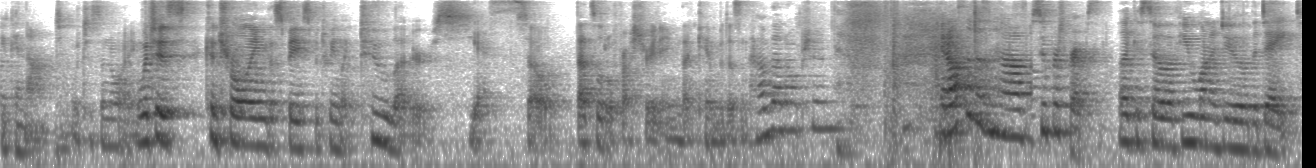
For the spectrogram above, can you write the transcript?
you cannot. which is annoying. Which is controlling the space between like two letters. Yes. So that's a little frustrating that Canva doesn't have that option. It also doesn't have superscripts. Like, so if you want to do the date,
